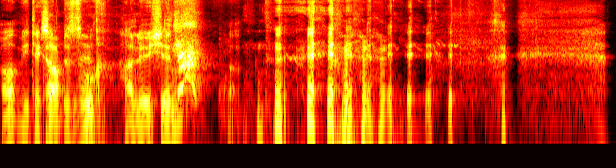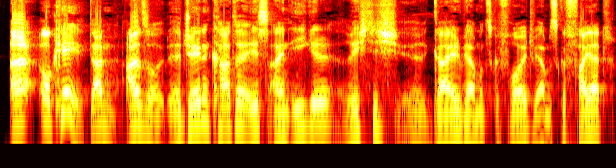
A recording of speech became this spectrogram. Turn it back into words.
Oh, Vitek So, hat Besuch. Hallöchen. äh, okay, dann, also, äh, Jalen Carter ist ein Eagle. Richtig äh, geil. Wir haben uns gefreut, wir haben es gefeiert.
